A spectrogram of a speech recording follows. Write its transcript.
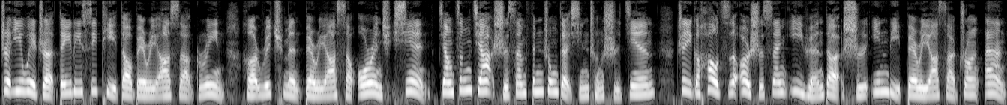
这意味着 Daily City 到 Berryessa Green 和 Richmond Berryessa Orange 线将增加十三分钟的行程时间。这个耗资二十三亿元的十英里 Berryessa 专案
